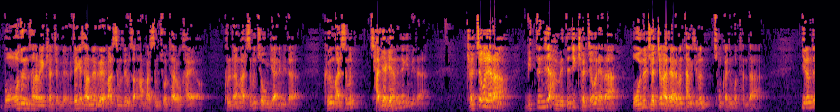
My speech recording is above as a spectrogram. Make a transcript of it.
모든 사람에게 결정되는 거예요. 되게 사람들이 그래 말씀을 들으면서 아 말씀 좋다고 가요. 그러나 말씀은 좋은 게 아닙니다. 그 말씀은 자격이 하는 얘기입니다. 결정을 해라. 믿든지 안 믿든지 결정을 해라. 오늘 결정하지 않으면 당신은 총까지 못한다. 이런데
